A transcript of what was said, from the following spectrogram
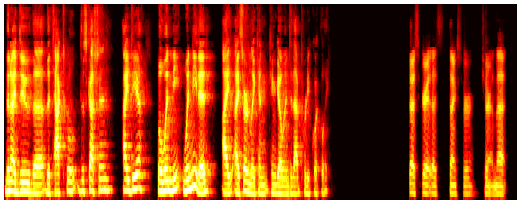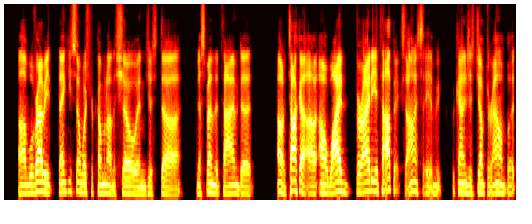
than I do the the tactical discussion idea. But when ne- when needed, I, I certainly can can go into that pretty quickly. That's great. That's thanks for sharing that. Um, well, Robbie, thank you so much for coming on the show and just uh, you know spending the time to I don't know, talk on a, a, wide variety of topics. Honestly, I mean, we kind of just jumped around, but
